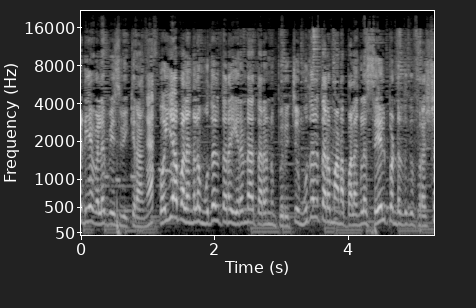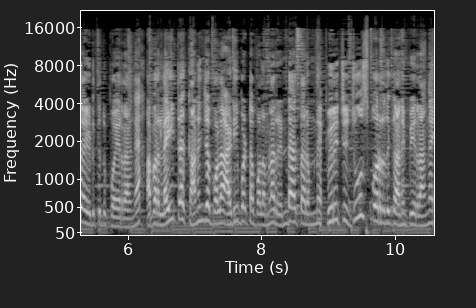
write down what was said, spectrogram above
நேரடியா விலை பேசி விக்கிறாங்க. கொய்யா பழங்களை முதல் தரம் இரண்டாம் தரம்னு பிரிச்சு முதல் தரமான பழங்களை சேல் பண்றதுக்கு ஃப்ரெஷ்ஷா எடுத்துட்டு போயிடுறாங்க. அப்புறம் லைட்டா கனிஞ்ச பழம் அடிபட்ட பழம்லாம் ரெண்டாம் தரம்னு பிரிச்சு ஜூஸ் போடுறதுக்கு அனுப்பிடுறாங்க.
